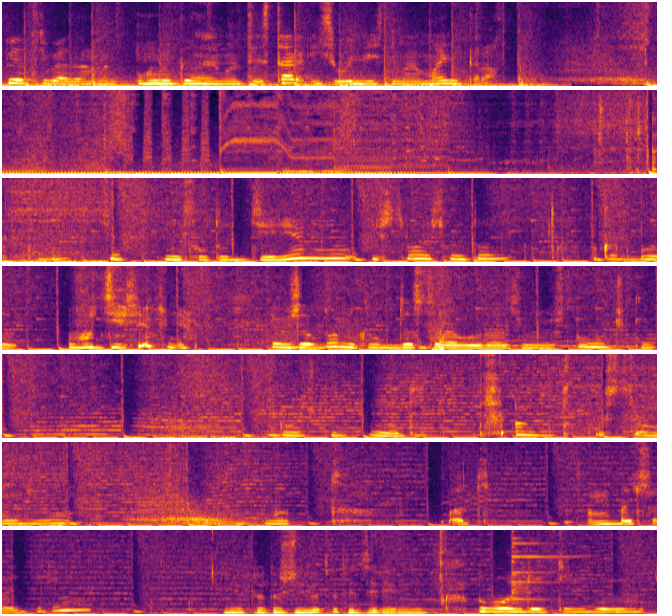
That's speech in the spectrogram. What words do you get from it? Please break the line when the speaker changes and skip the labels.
Привет, ребята, мы на канале Монтей Стар, и сегодня я снимаю Майнкрафт. Нашел тут деревню и строю свой домик. Ну, как бы, вот деревня. Я взял домик, тут достраиваю разные штучки. Штучки. Нет, тут такое странное дело. Вот. Вот. Большая деревня.
Нет, кто-то живет в этой деревне.
Ну, вон же эти живет.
